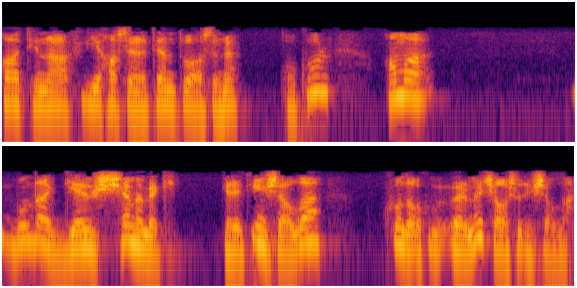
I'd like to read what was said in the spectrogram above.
atina fid haseneten duasını okur ama bunda gevşememek gerekir. İnşallah konuda okuma öğrenmeye çalışır inşallah.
